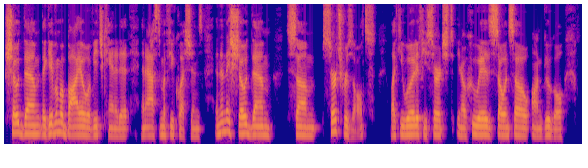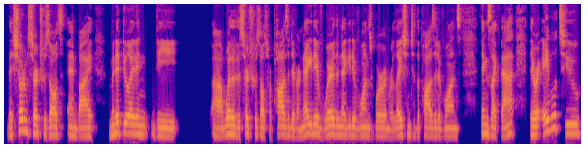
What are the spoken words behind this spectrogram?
showed them, they gave them a bio of each candidate and asked them a few questions. And then they showed them some search results like you would if you searched, you know, who is so and so on Google. They showed them search results and by manipulating the uh, whether the search results were positive or negative, where the negative ones were in relation to the positive ones, things like that. They were able to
